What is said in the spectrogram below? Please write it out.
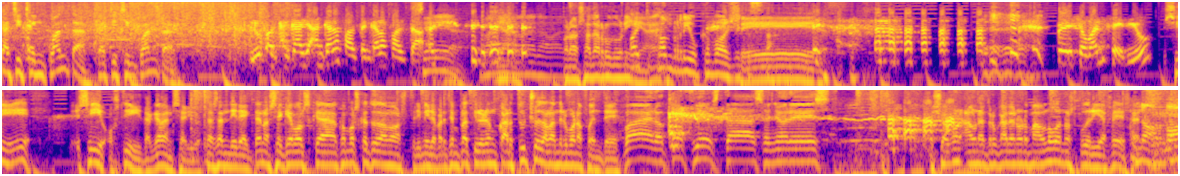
Cachi 50, cachi 50. No, encara, encara falta, encara falta. Però s'ha de rodonir, Ai, eh? com riu, que boja que Sí, Però això va en sèrio? sí. Sí, hosti, de què va en sèrio? Estàs en directe, no sé què vols que, com vols que t'ho demostri. Mira, per exemple, tiraré un cartutxo de l'Andreu Buenafuente. Bueno, qué fiesta, señores. Això a una- trucada normal no, no es podria fer, saps? No, no,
